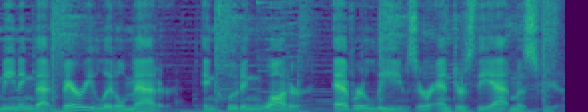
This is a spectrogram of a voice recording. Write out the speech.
meaning that very little matter, including water, ever leaves or enters the atmosphere.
